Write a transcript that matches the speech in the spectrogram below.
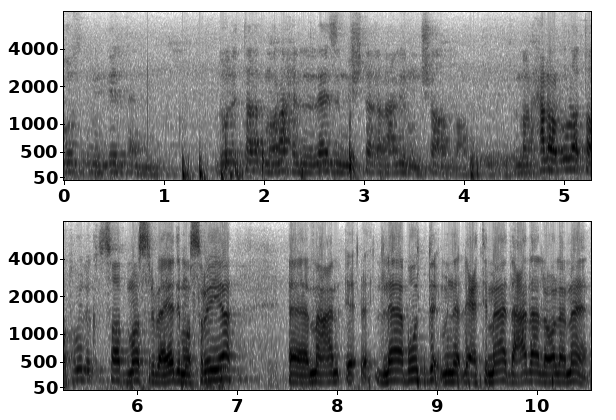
جزء من دلتا النيل. دول الثلاث مراحل اللي لازم نشتغل عليهم إن شاء الله. المرحلة الأولى تطوير اقتصاد مصر بأيادي مصرية آه، مع لابد من الاعتماد على العلماء.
